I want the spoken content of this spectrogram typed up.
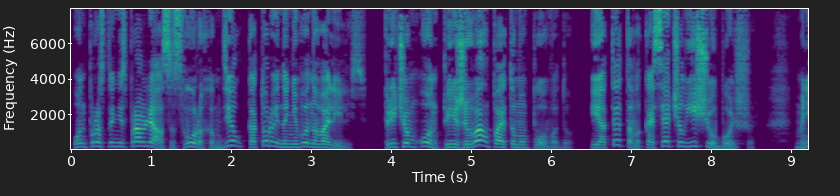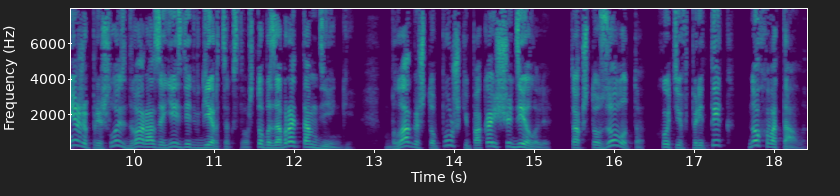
Он просто не справлялся с ворохом дел, которые на него навалились. Причем он переживал по этому поводу и от этого косячил еще больше. Мне же пришлось два раза ездить в герцогство, чтобы забрать там деньги. Благо, что пушки пока еще делали, так что золото, хоть и впритык, но хватало.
